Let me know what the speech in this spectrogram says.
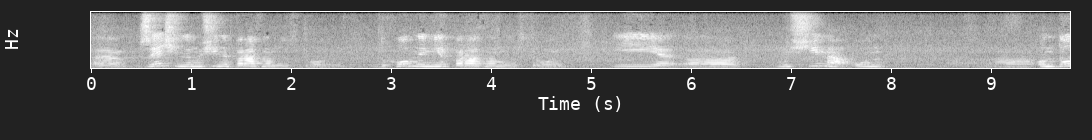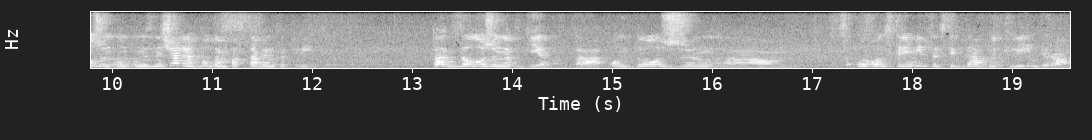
Э, женщины и мужчины по-разному устроены. Духовный мир по-разному устроен. И э, мужчина, он, э, он должен, он, он изначально Богом поставлен как лидер. Так заложено в генах, да, он должен, э, он, он стремится всегда быть лидером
